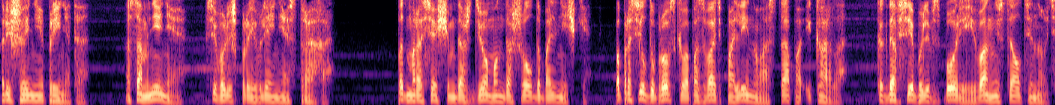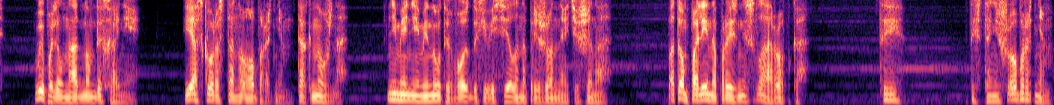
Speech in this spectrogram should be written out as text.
Решение принято, а сомнение – всего лишь проявление страха. Под моросящим дождем он дошел до больнички. Попросил Дубровского позвать Полину, Остапа и Карла. Когда все были в сборе, Иван не стал тянуть. Выпалил на одном дыхании. «Я скоро стану оборотнем, так нужно». Не менее минуты в воздухе висела напряженная тишина. Потом Полина произнесла робко. «Ты... ты станешь оборотнем?»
